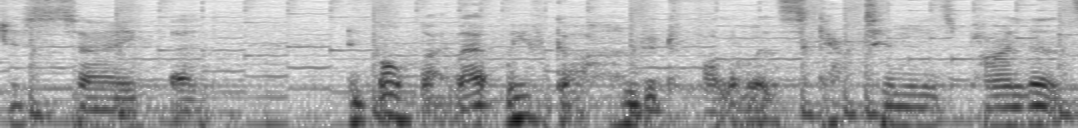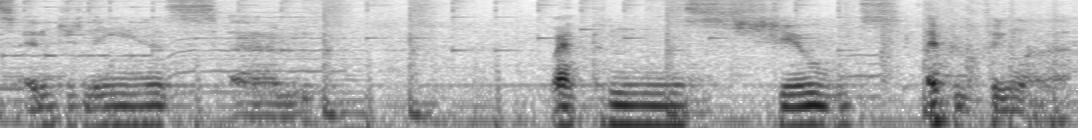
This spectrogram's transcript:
just say that, and all by that, we've got 100 followers captains, pilots, engineers, um, weapons, shields, everything like that.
